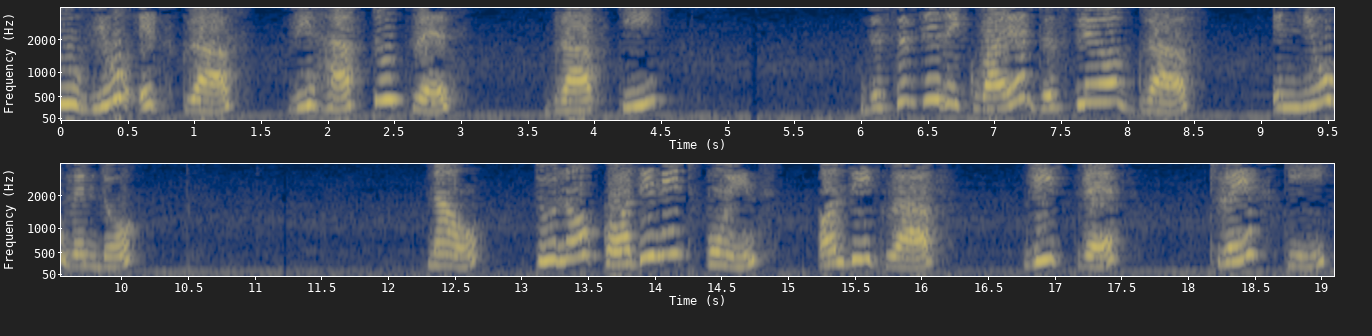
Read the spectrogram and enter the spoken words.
to view its graph we have to press graph key. This is the required display of graph in new window. Now, to know coordinate points on the graph, we press trace key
